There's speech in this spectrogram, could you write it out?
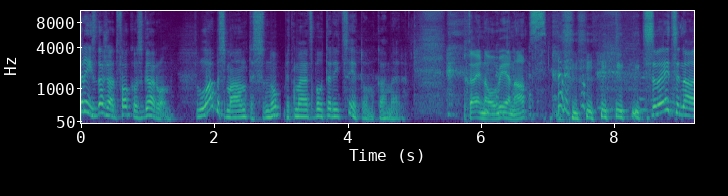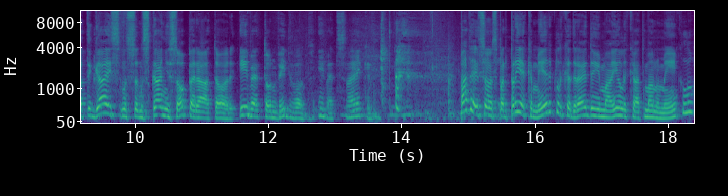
trīs dažādi fokus garumi. Labas mantas, nu, bet mēdz būt arī cietuma kamera. Tā nav viena acis. Sveicināti gaismas un skaņas operatori Iveta un Vidvuds. Iveta, sveiki! Pateicos par prieka mirkli, kad raidījumā ielikāt manu mīklu.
